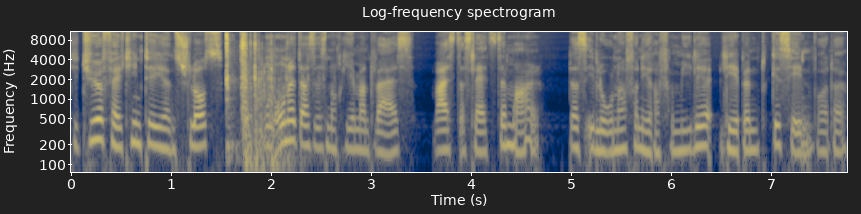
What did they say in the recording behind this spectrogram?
Die Tür fällt hinter ihr ins Schloss und ohne dass es noch jemand weiß, war es das letzte Mal, dass Ilona von ihrer Familie lebend gesehen wurde.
